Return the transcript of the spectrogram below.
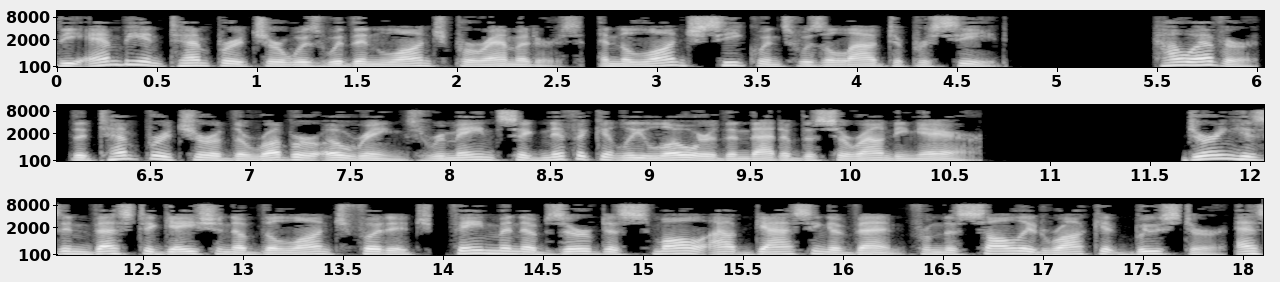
The ambient temperature was within launch parameters, and the launch sequence was allowed to proceed. However, the temperature of the rubber O-rings remained significantly lower than that of the surrounding air. During his investigation of the launch footage, Feynman observed a small outgassing event from the solid rocket booster at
